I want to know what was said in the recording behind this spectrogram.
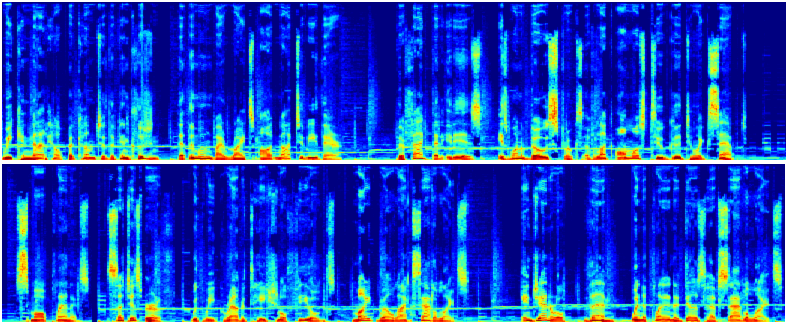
we cannot help but come to the conclusion that the moon by rights ought not to be there. The fact that it is, is one of those strokes of luck almost too good to accept. Small planets, such as Earth, with weak gravitational fields, might well lack satellites, in general, then, when a planet does have satellites,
